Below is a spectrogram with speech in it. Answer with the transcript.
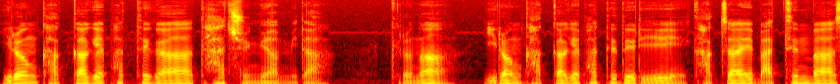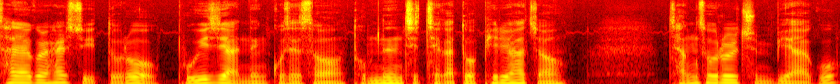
이런 각각의 파트가 다 중요합니다. 그러나 이런 각각의 파트들이 각자의 맡은 바 사역을 할 수 있도록 보이지 않는 곳에서 돕는 지체가 또 필요하죠. 장소를 준비하고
